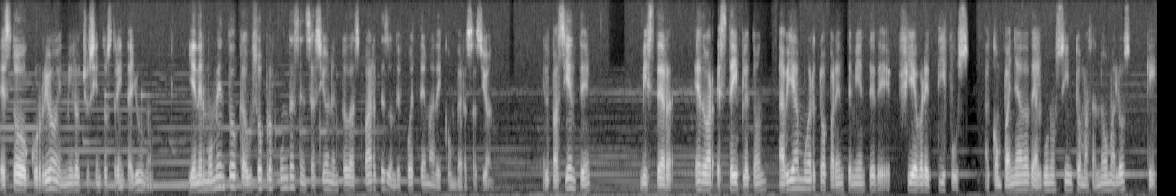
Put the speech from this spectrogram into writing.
Esto ocurrió en 1831 y en el momento causó profunda sensación en todas partes donde fue tema de conversación. El paciente Mr. Edward Stapleton había muerto aparentemente de fiebre tifus, acompañada de algunos síntomas anómalos que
